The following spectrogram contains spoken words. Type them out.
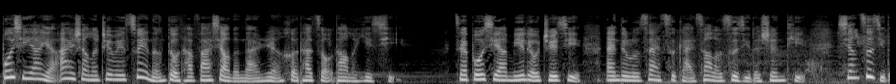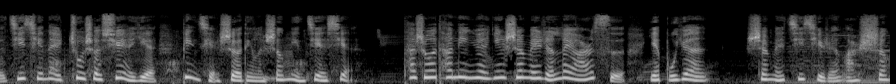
波西亚也爱上了这位最能逗他发笑的男人，和他走到了一起。在波西亚弥留之际，安德鲁再次改造了自己的身体，向自己的机器内注射血液，并且设定了生命界限。他说：“他宁愿因身为人类而死，也不愿身为机器人而生。”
